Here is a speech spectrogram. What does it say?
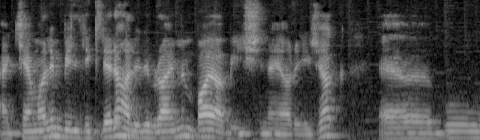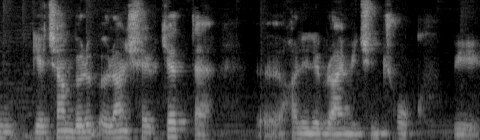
Yani Kemal'in bildikleri Halil İbrahim'in bayağı bir işine yarayacak. Ee, bu geçen bölüm ölen Şevket de e, Halil İbrahim için çok bir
